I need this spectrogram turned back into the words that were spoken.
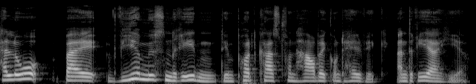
Hallo bei Wir müssen reden, dem Podcast von Harbeck und Hellwig. Andrea hier.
